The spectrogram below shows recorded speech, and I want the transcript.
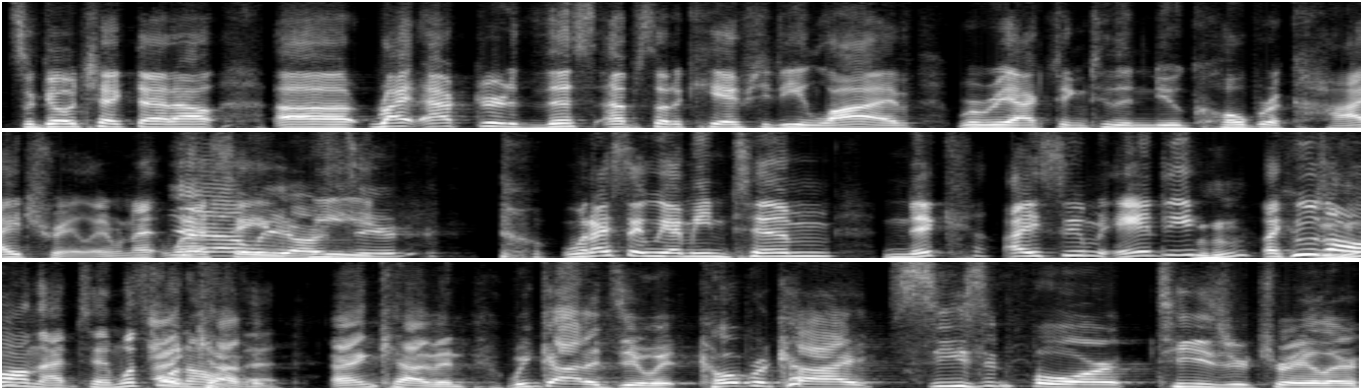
So go check that out. Uh, right after this episode of KFGD Live, we're reacting to the new Cobra Kai trailer. When I, when yeah, I say we, are, we when I say we, I mean Tim, Nick, I assume Andy. Mm-hmm. Like who's mm-hmm. all on that? Tim, what's going and on? Kevin and Kevin, we got to do it. Cobra Kai season four teaser trailer.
